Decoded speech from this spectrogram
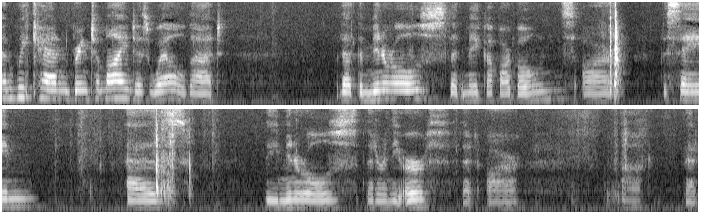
And we can bring to mind as well that that the minerals that make up our bones are the same as the minerals that are in the earth that are uh, that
